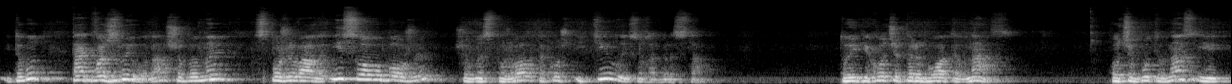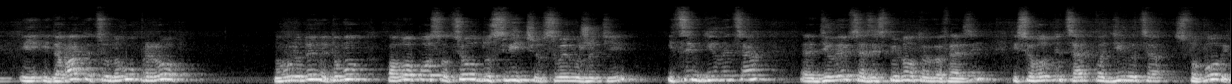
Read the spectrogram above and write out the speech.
І тому так важливо, щоб ми споживали і Слово Боже, щоб ми споживали також і тіло Ісуса Христа. Той, який хоче перебувати в нас, хоче бути в нас і, і, і давати цю нову природу, нову людину. Тому Павло Апостол цього досвідчив в своєму житті і цим ділиться, е, ділився зі спільнотою в Ефезі. І сьогодні церква ділиться з тобою,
